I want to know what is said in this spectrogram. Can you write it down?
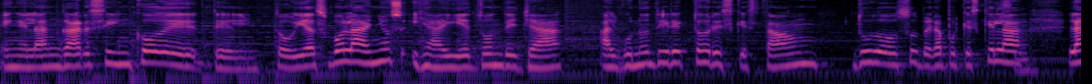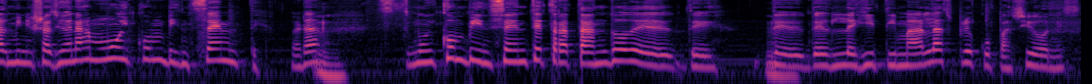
en el hangar 5 de, del Tobías Bolaños, y ahí es donde ya algunos directores que estaban dudosos, ¿verdad? Porque es que la, la administración era muy convincente, ¿verdad? Muy convincente tratando de, de, legitimar las preocupaciones.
